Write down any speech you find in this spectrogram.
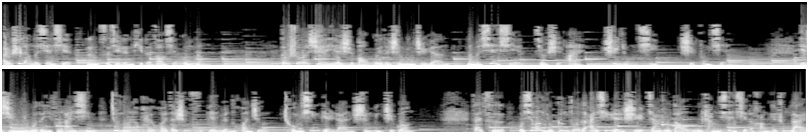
而适量的献血能刺激人体的造血功能。都说血液是宝贵的生命之源，那么献血就是爱，是勇气，是奉献。也许你我的一份爱心，就能让徘徊在生死边缘的患者重新点燃生命之光。在此，我希望有更多的爱心人士加入到无偿献血的行列中来，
